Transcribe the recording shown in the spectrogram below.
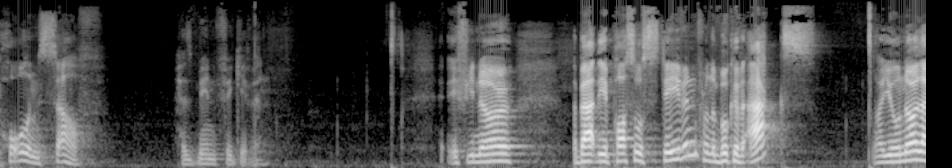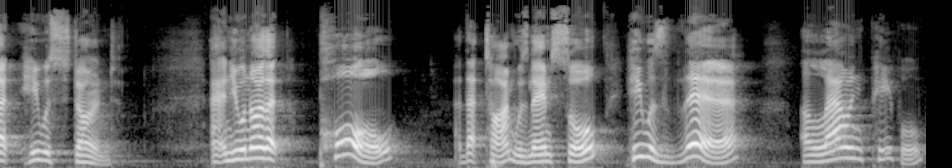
Paul himself has been forgiven. If you know about the Apostle Stephen from the book of Acts, you'll know that he was stoned. And you will know that Paul at that time was named Saul, he was there allowing people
